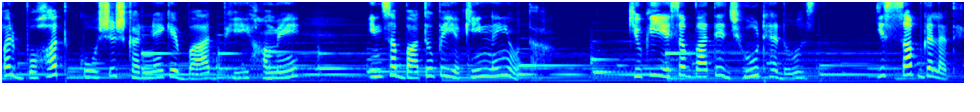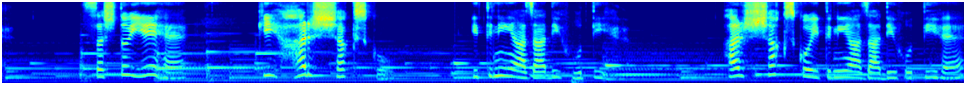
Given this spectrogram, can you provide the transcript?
पर बहुत कोशिश करने के बाद भी हमें इन सब बातों पे यकीन नहीं होता। क्योंकि ये सब बातें झूठ है दोस्त। ये सब गलत है। सच तो ये है कि हर शख्स को इतनी आज़ादी होती है। हर शख्स को इतनी आज़ादी होती है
